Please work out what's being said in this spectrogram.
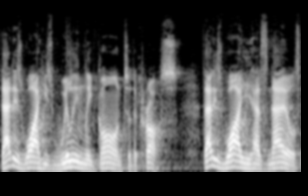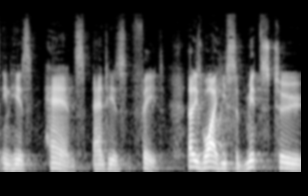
That is why he's willingly gone to the cross. That is why he has nails in his hands and his feet. That is why he submits to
